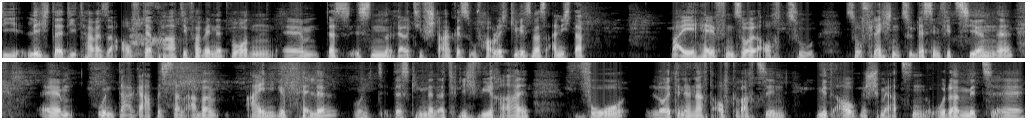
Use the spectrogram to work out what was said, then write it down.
die Lichter, die teilweise auf der Party verwendet wurden, ähm, das ist ein relativ starkes UV-Licht gewesen, was eigentlich da bei helfen soll, auch zu so Flächen zu desinfizieren. Ne? Ähm, und da gab es dann aber einige Fälle, und das ging dann natürlich viral, wo Leute in der Nacht aufgewacht sind mit Augenschmerzen oder mit, äh,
